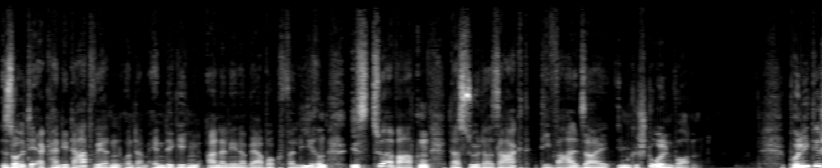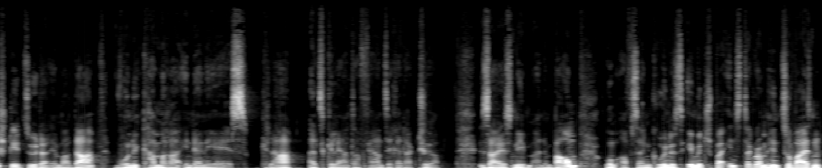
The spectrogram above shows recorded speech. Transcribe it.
Sollte er Kandidat werden und am Ende gegen Annalena Baerbock verlieren, ist zu erwarten, dass Söder sagt, die Wahl sei ihm gestohlen worden. Politisch steht Söder immer da, wo eine Kamera in der Nähe ist. Klar, als gelernter Fernsehredakteur. Sei es neben einem Baum, um auf sein grünes Image bei Instagram hinzuweisen,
